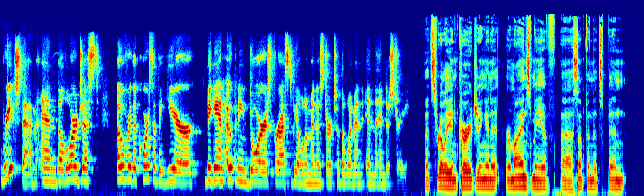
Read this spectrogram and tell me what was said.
reach them. And the Lord just over the course of a year began opening doors for us to be able to minister to the women in the industry. That's really encouraging, and it reminds me of uh, something that's been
